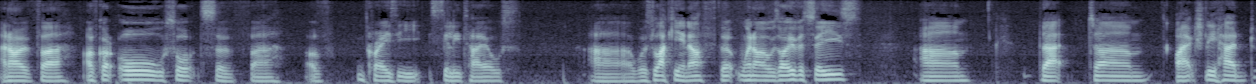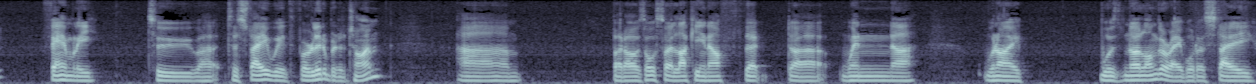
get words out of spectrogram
And I've uh, I've got all sorts of uh, of crazy silly tales. Uh, was lucky enough that when I was overseas, um, that um, I actually had family to uh, to stay with for a little bit of time. Um, but I was also lucky enough that uh, when uh, when I was no longer able to stay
